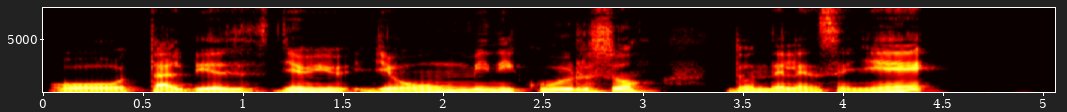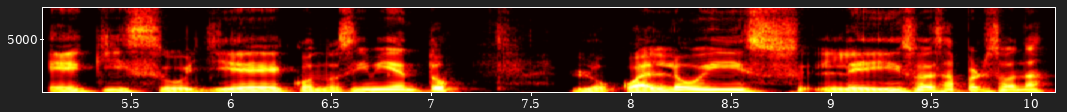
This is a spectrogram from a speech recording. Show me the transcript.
o tal vez llevó un mini curso donde le enseñé X o Y conocimiento, lo cual lo hizo, le hizo a esa persona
